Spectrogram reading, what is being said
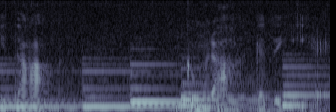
کتاب گمراہ کر رہی ہے۔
